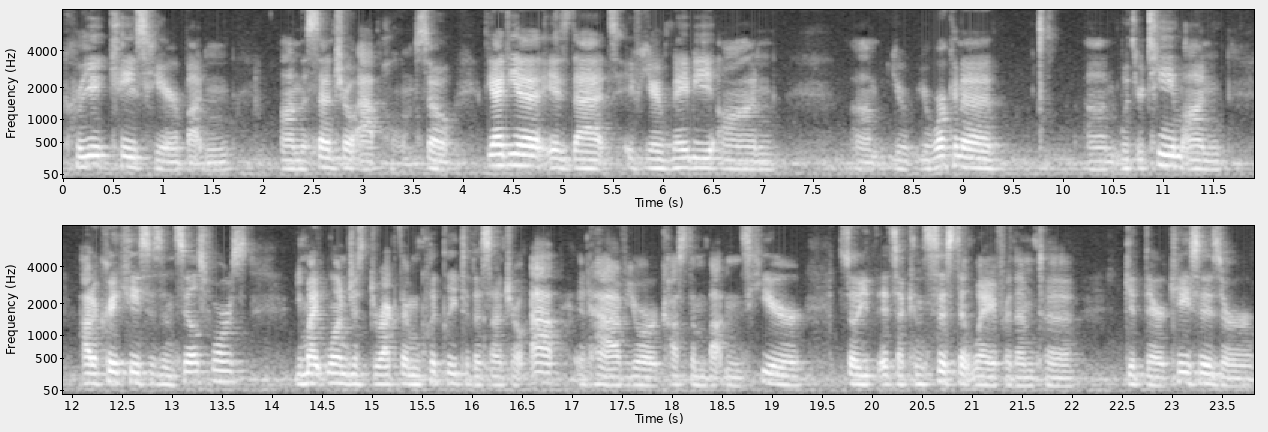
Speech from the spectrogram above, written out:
create case here button on the Centro app home. So the idea is that if you're maybe on, um, you're, you're working a, um, with your team on how to create cases in Salesforce, you might want to just direct them quickly to the Centro app and have your custom buttons here so it's a consistent way for them to get their cases or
